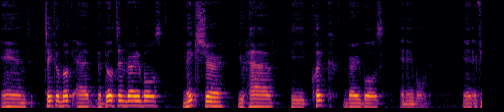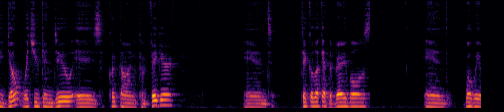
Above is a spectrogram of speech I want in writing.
and take a look at the built-in variables. Make sure you have the click variables enabled. And if you don't, what you can do is click on configure and take a look at the variables. And what we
